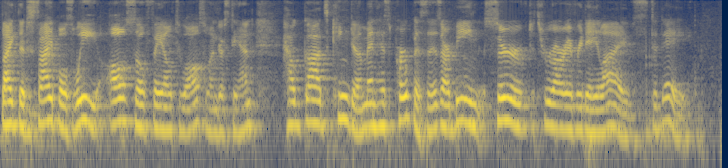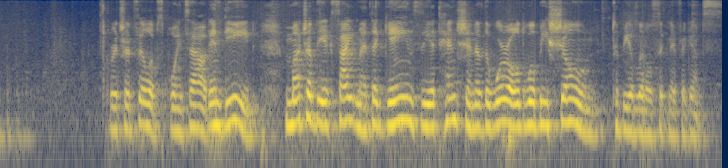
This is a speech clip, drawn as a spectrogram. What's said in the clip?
Like the disciples, we also fail to also understand how God's kingdom and his purposes are being served through our everyday lives today. Richard Phillips points out indeed, much of the excitement that gains the attention of the world will be shown to be of little significance,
